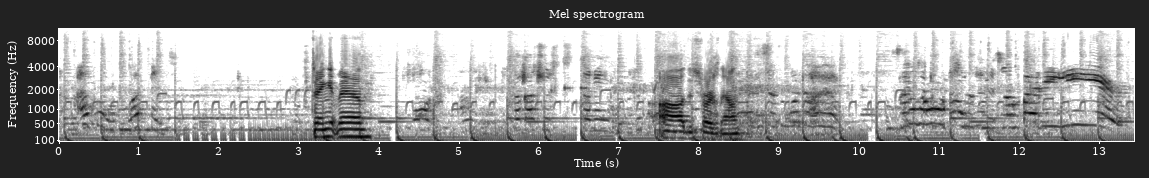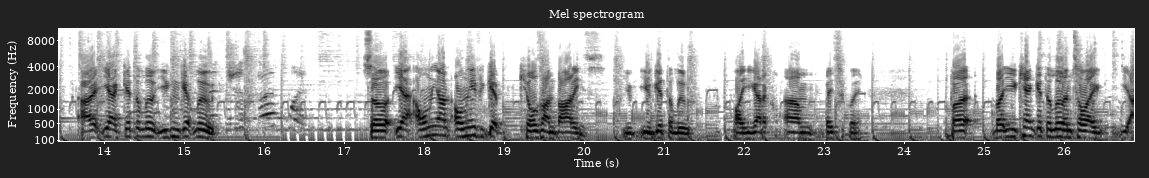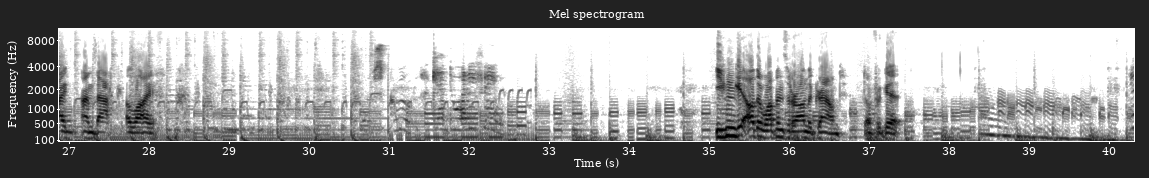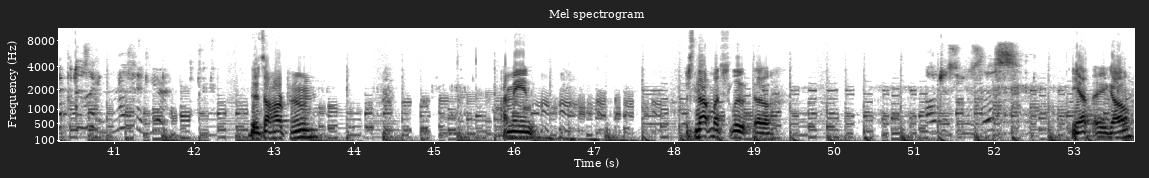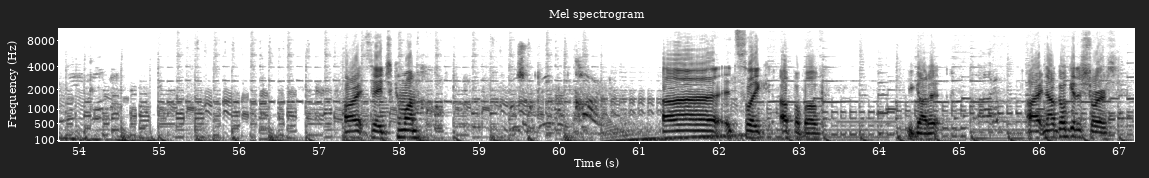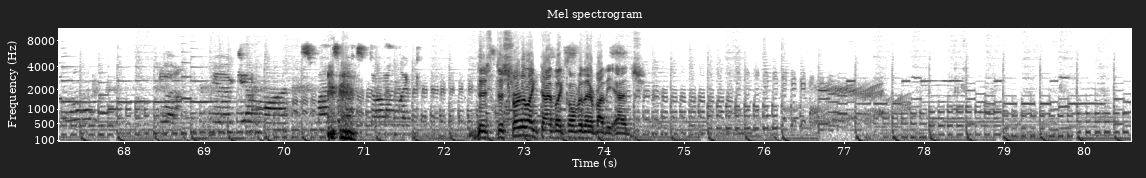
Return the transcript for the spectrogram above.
dang it, man. Oh, destroyer's down. Alright, yeah, get the loot. You can get loot. So, yeah, only on, only if you get kills on bodies, you, you get the loot. Like, you gotta, um, basically. But, but you can't get the loot until I, I I'm back alive. I'm screwed. I can't do anything. You can get other weapons that are on the ground. Don't forget. Yeah, but there's like nothing here. There's a harpoon. I mean, there's not much loot though. Yep, there you go. Alright, Sage, come on. Uh, it's like up above. You got it. Alright, now go get destroyers. This destroyer like died like over there by the edge.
